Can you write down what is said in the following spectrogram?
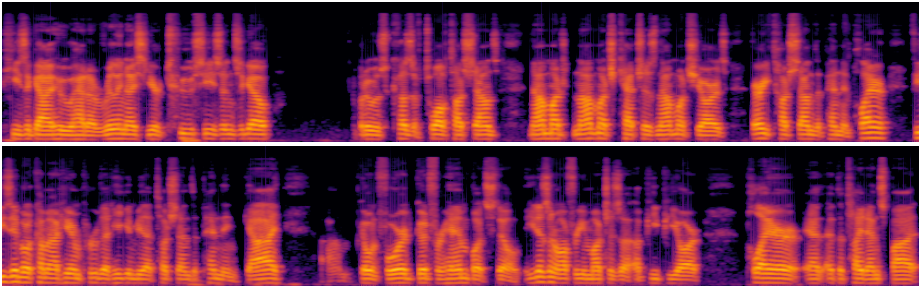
he's a guy who had a really nice year two seasons ago but it was because of 12 touchdowns, not much, not much catches, not much yards, very touchdown dependent player. If he's able to come out here and prove that he can be that touchdown dependent guy um, going forward, good for him. But still, he doesn't offer you much as a, a PPR player at, at, the tight end spot,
